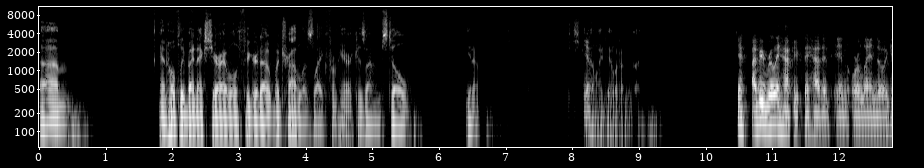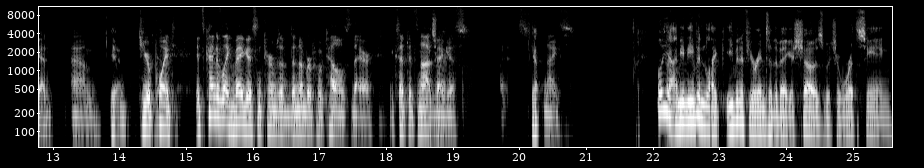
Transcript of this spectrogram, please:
Um, and hopefully by next year I will have figured out what travel is like from here because I'm still, you know, just no idea what I'm doing. Yeah, I'd be really happy if they had it in Orlando again. Um, yeah. To your point, it's kind of like Vegas in terms of the number of hotels there, except it's not That's Vegas. Right. it's yep. nice. Well, so, yeah, I mean, even like even if you're into the Vegas shows, which are worth seeing,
